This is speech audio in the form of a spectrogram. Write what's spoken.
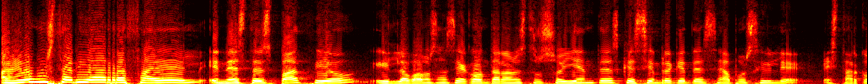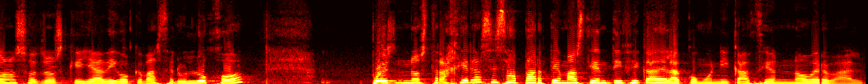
A mí me gustaría, Rafael, en este espacio, y lo vamos así a contar a nuestros oyentes, que siempre que te sea posible estar con nosotros, que ya digo que va a ser un lujo, pues nos trajeras esa parte más científica de la comunicación no verbal.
